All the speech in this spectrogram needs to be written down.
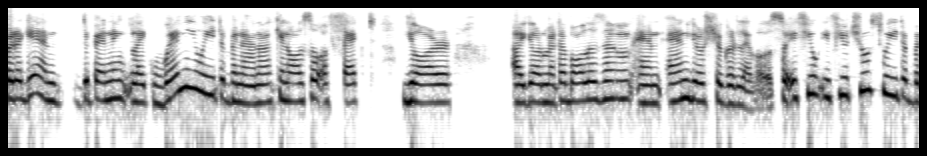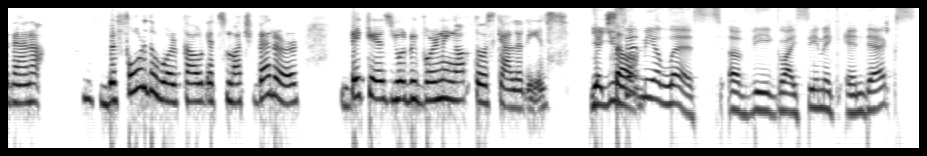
but again depending like when you eat a banana can also affect your uh, your metabolism and and your sugar levels so if you if you choose to eat a banana before the workout it's much better because you'll be burning up those calories Yeah, you So- sent me a list of the glycemic index.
